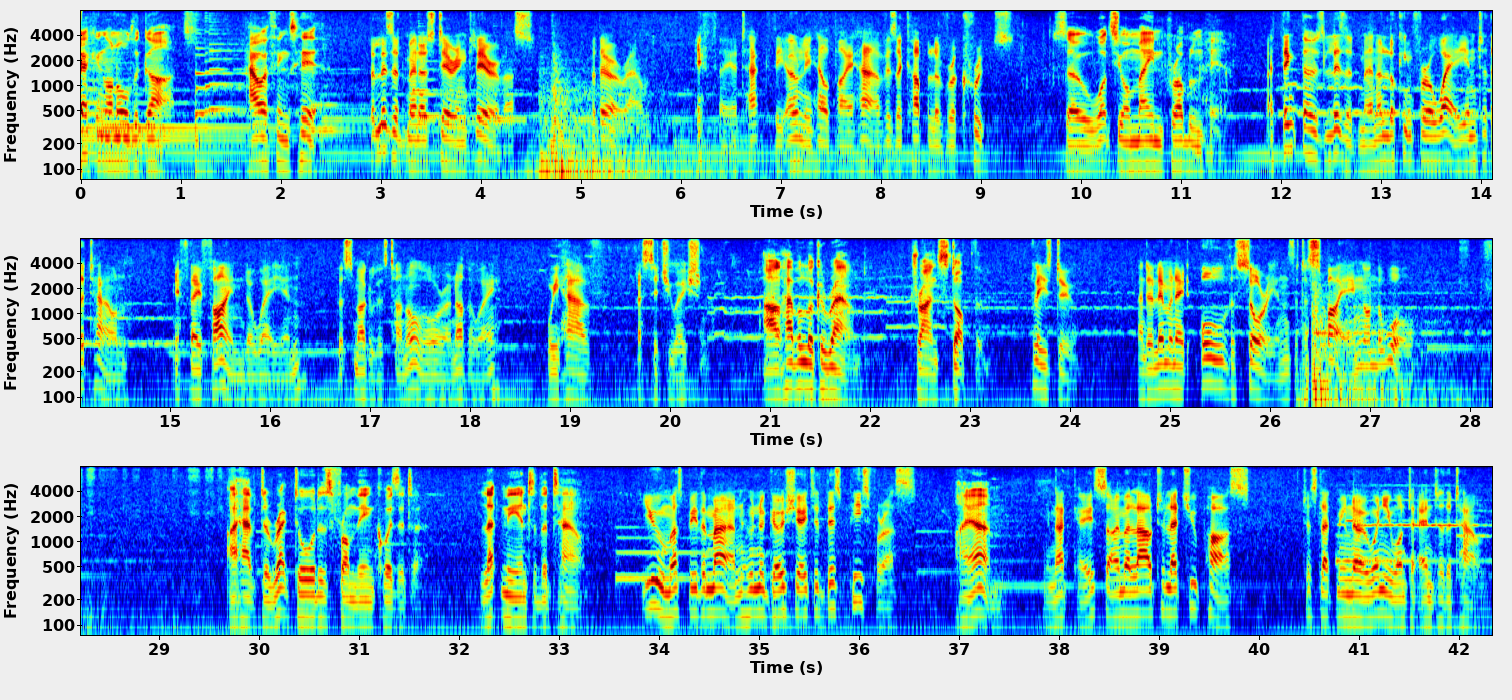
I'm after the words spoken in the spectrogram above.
Checking on all the guards. How are things here? The lizard men are steering clear of us, but they're around. If they attack, the only help I have is a couple of recruits. So, what's your main problem here? I think those lizard men are looking for a way into the town. If they find a way in, the smuggler's tunnel or another way, we have a situation. I'll have a look around. Try and stop them. Please do. And eliminate all the Saurians that are spying on the wall. I have direct orders from the Inquisitor. Let me into the town. You must be the man who negotiated this peace for us. I am. In that case, I'm allowed to let you pass. Just let me know when you want to enter the town.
